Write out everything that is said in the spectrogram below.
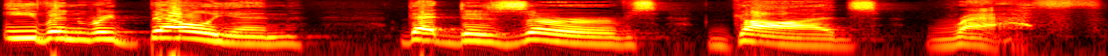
even rebellion that deserves God's wrath.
